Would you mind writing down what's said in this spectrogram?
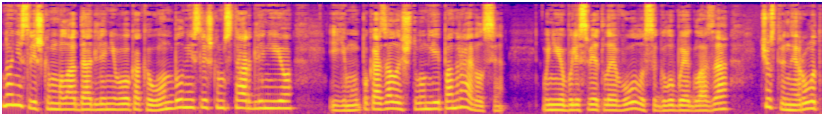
но не слишком молода для него, как и он был не слишком стар для нее, и ему показалось, что он ей понравился. У нее были светлые волосы, голубые глаза, чувственный рот,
